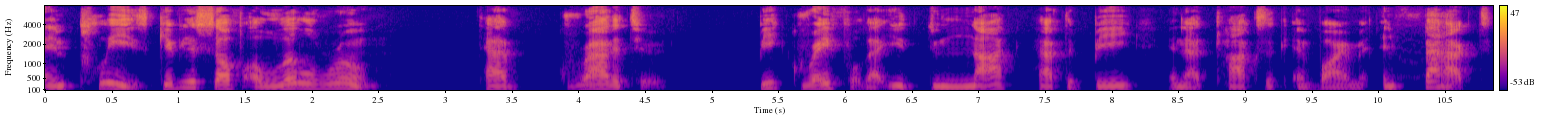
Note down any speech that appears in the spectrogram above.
And please give yourself a little room to have gratitude. Be grateful that you do not have to be in that toxic environment. In fact,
